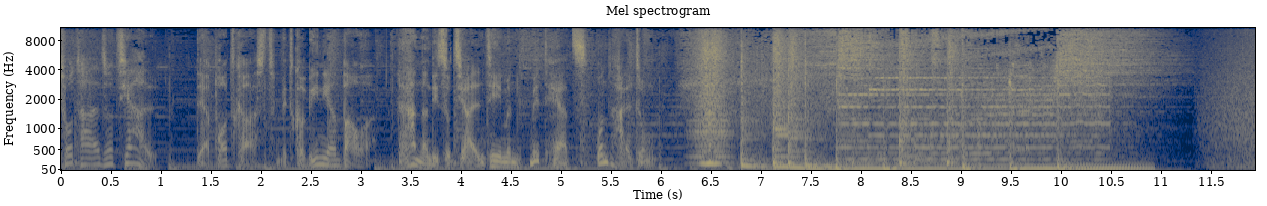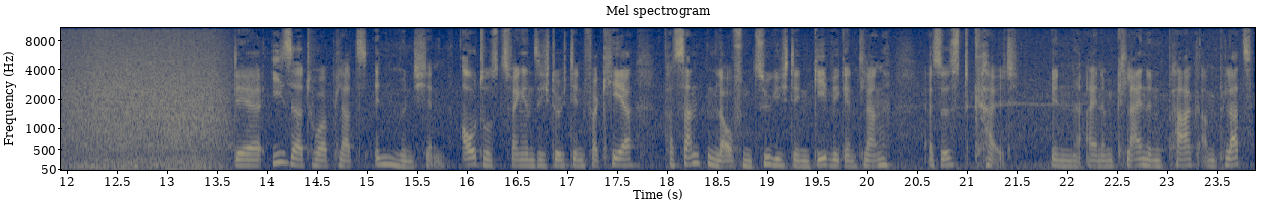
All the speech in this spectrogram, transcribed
Total Sozial, der Podcast mit Corvinian Bauer. Ran an die sozialen Themen mit Herz und Haltung. Der Isartorplatz in München. Autos zwängen sich durch den Verkehr, Passanten laufen zügig den Gehweg entlang. Es ist kalt. In einem kleinen Park am Platz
